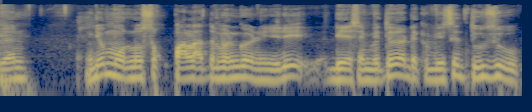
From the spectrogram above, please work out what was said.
kan. Dia mau nusuk pala temen gue nih. Jadi di SMP itu ada kebiasaan tusuk.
